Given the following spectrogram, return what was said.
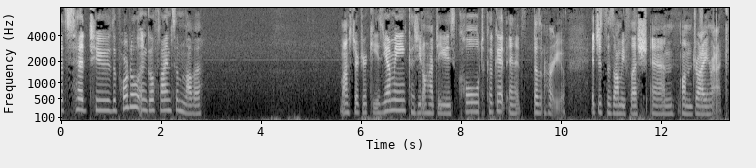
let's head to the portal and go find some lava. Monster jerky is yummy because you don't have to use coal to cook it and it doesn't hurt you. It's just the zombie flesh and on a drying rack.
